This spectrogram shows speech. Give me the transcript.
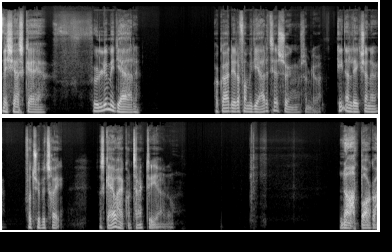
hvis jeg skal følge mit hjerte, og gøre det, der får mit hjerte til at synge, som jo er en af lektierne for type 3, så skal jeg jo have kontakt til hjertet. Nå, bokker.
